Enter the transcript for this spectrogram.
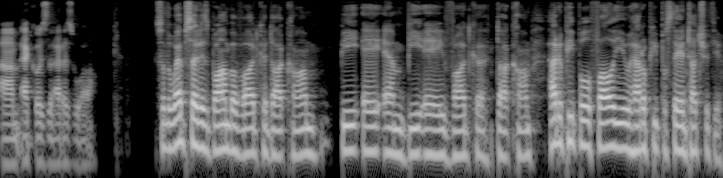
um, echoes that as well. So the website is bambavodka.com, B A M B A vodka.com. How do people follow you? How do people stay in touch with you?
